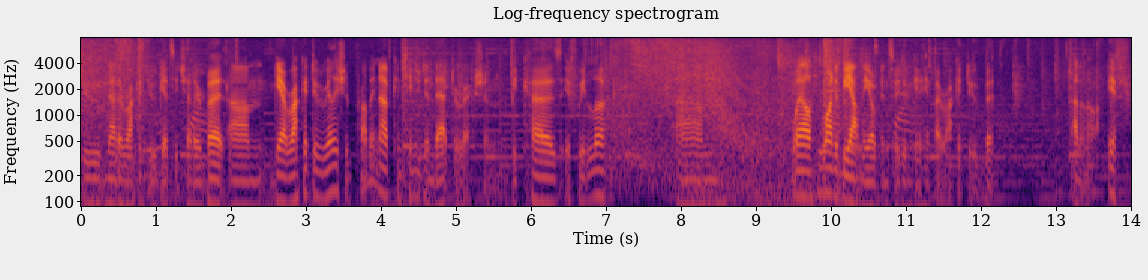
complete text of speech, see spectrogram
Dude, neither Rocket Dude gets each other, but um, yeah, Rocket Dude really should probably not have continued in that direction, because if we look, um, well, he wanted to be out in the open so he didn't get hit by Rocket Dude, but I don't know. If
